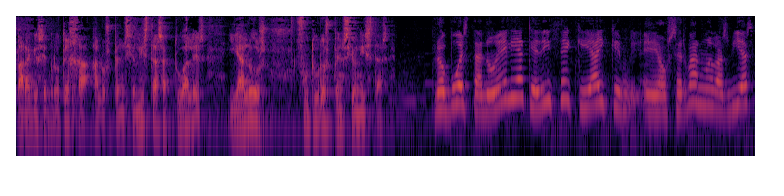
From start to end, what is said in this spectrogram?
para que se proteja a los pensionistas actuales y a los futuros pensionistas. Propuesta Noelia que dice que hay que eh, observar nuevas vías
